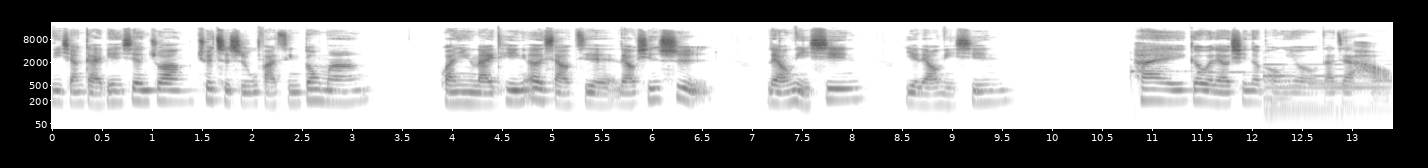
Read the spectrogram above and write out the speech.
你想改变现状，却迟迟无法行动吗？欢迎来听二小姐聊心事，聊你心，也聊你心。嗨，各位聊心的朋友，大家好，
